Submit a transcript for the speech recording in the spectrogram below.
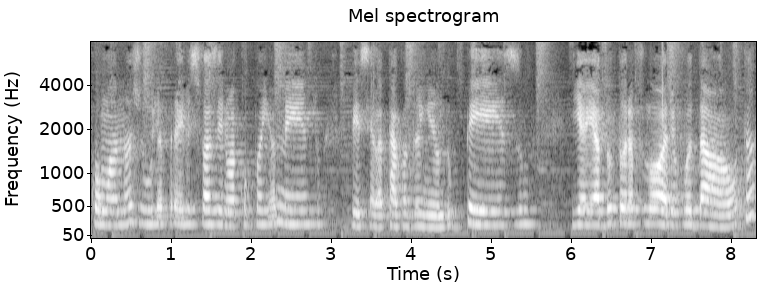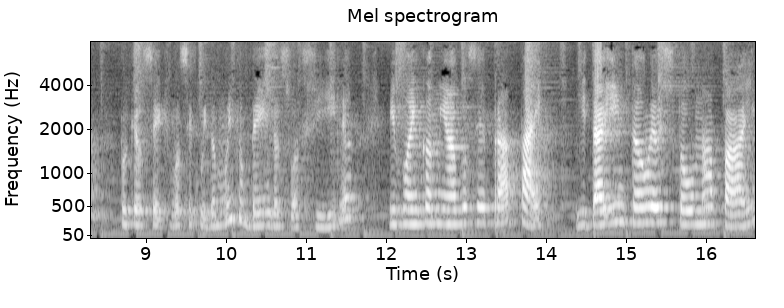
com a Ana Júlia para eles fazerem um acompanhamento, ver se ela estava ganhando peso. E aí a doutora falou: Olha, eu vou dar alta, porque eu sei que você cuida muito bem da sua filha, e vou encaminhar você para a PAI. E daí então eu estou na PAI,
